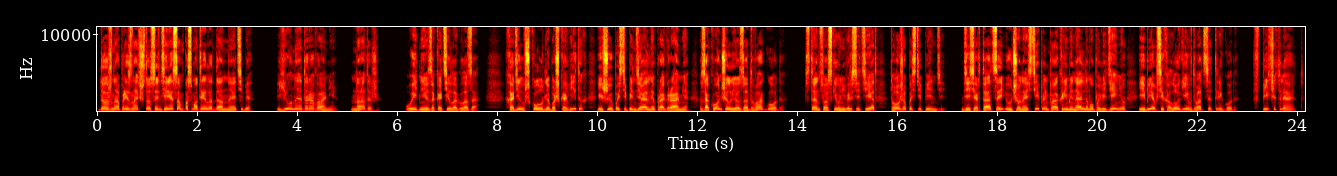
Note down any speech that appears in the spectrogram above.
«Должна признать, что с интересом посмотрела данные о тебе. Юное дарование. Надо же. Уитни закатила глаза. Ходил в школу для башковитых, еще и по стипендиальной программе, закончил ее за два года. Стэнфордский университет тоже по стипендии. Диссертация и ученая степень по криминальному поведению и биопсихологии в 23 года. Впечатляет.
